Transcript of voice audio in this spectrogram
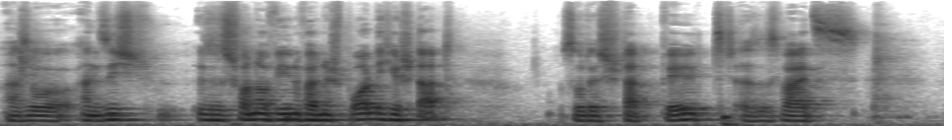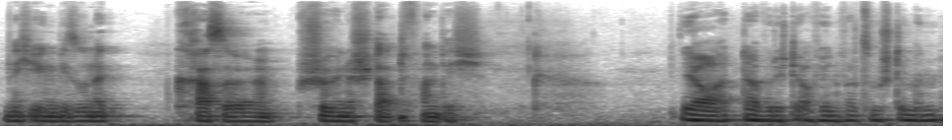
Also an sich ist es schon auf jeden Fall eine sportliche Stadt. So das Stadtbild. Also es war jetzt nicht irgendwie so eine krasse, schöne Stadt, fand ich. Ja, da würde ich dir auf jeden Fall zustimmen.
